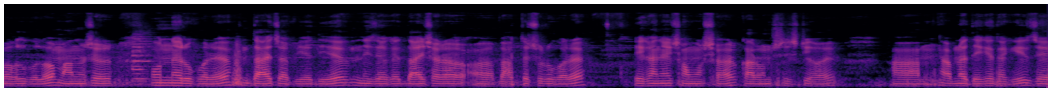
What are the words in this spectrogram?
বলগুলো মানুষের অন্যের উপরে দায় চাপিয়ে দিয়ে নিজেকে দায় সারা ভাবতে শুরু করে। এখানেই সমস্যার কারণ সৃষ্টি হয়। আমরা দেখে থাকি যে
